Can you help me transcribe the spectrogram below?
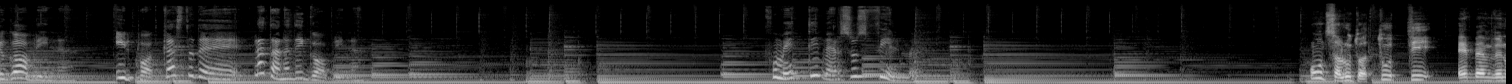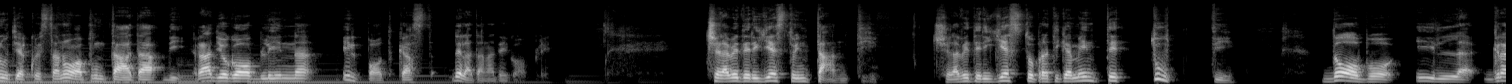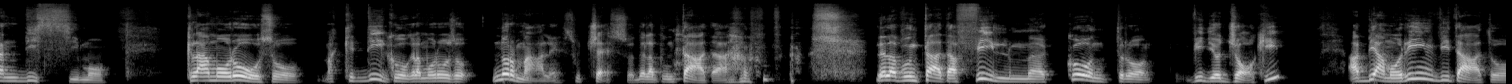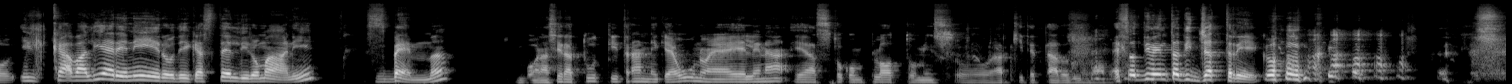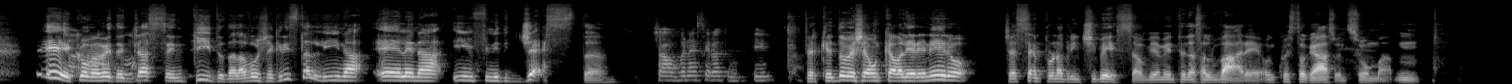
Radio Goblin, il podcast della Tana dei Goblin. Fumetti vs film. Un saluto a tutti e benvenuti a questa nuova puntata di Radio Goblin, il podcast della Tana dei Goblin. Ce l'avete richiesto in tanti, ce l'avete richiesto praticamente tutti. Dopo il grandissimo, clamoroso, ma che dico clamoroso, normale successo della puntata della puntata film contro videogiochi. Abbiamo rinvitato il cavaliere nero dei castelli romani Sbem Buonasera a tutti, tranne che a uno è Elena e a sto complotto messo architettato di nuovo. E sono diventati già tre, comunque. E come avete già sentito dalla voce cristallina, Elena Infinity Jest. Ciao, buonasera a tutti. Perché dove c'è un cavaliere nero c'è sempre una principessa, ovviamente, da salvare, o in questo caso, insomma... Mm.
